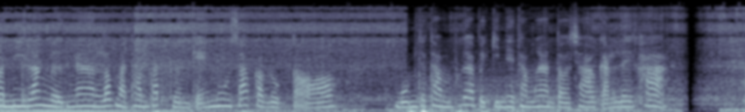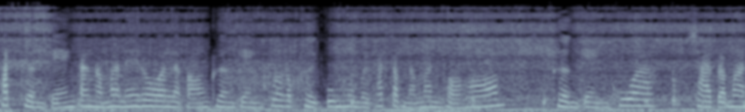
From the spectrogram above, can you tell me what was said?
วันนี้ล่างเลิกงานลบมาทำพัดเครื่องแกงมูซับกับลูกต่อ บุ๋มจะทำเพื่อไปกินที่ทำงานต่อเช้ากันเลยค่ะ พัดเครื่องแกงตั้งน้ำมันให้ร้อนแล้วก็เอาเครื่องแกงคั่วกับเคยกุ้งลงไปพัดกับน้ำมันพอหอมเครื่องแกงคั่วใชายประมาณ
